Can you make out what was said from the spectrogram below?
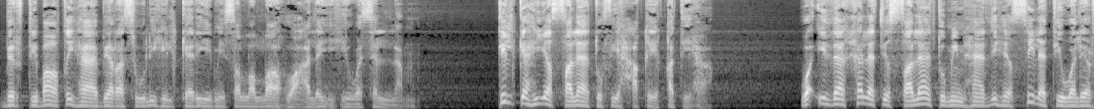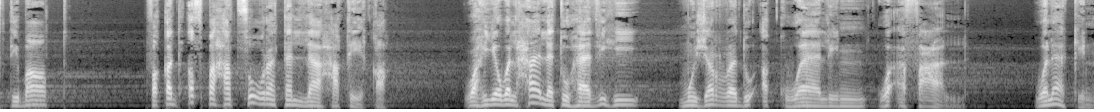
بارتباطها برسوله الكريم صلى الله عليه وسلم. تلك هي الصلاة في حقيقتها. وإذا خلت الصلاة من هذه الصلة والارتباط فقد أصبحت صورة لا حقيقة وهي والحالة هذه مجرد أقوال وأفعال. ولكن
